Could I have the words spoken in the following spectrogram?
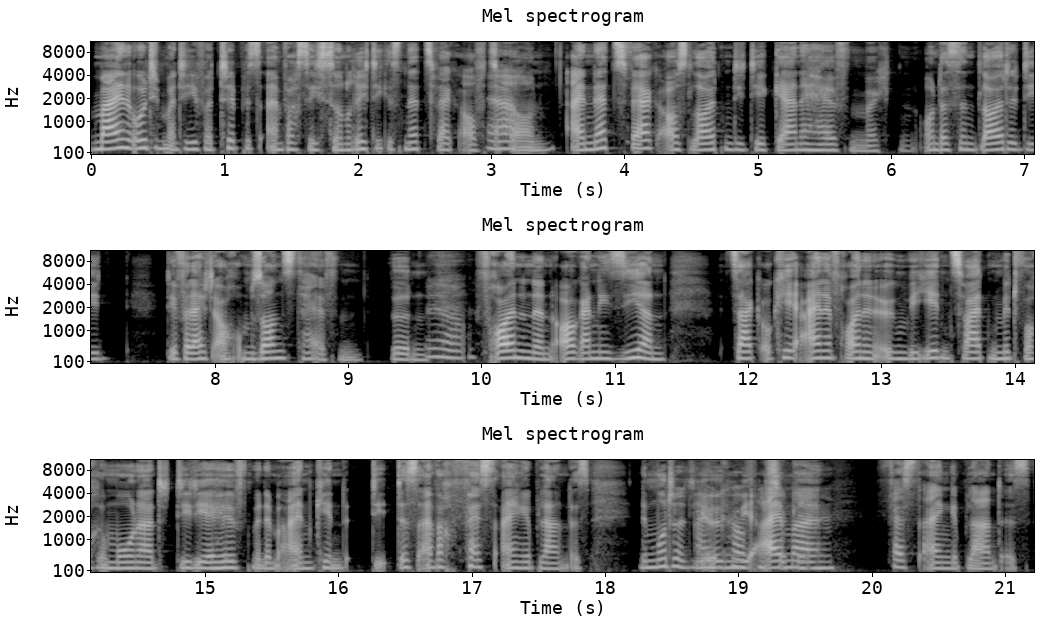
mein ultimativer Tipp ist einfach, sich so ein richtiges Netzwerk aufzubauen. Ein Netzwerk aus Leuten, die dir gerne helfen möchten. Und das sind Leute, die dir vielleicht auch umsonst helfen würden. Ja. Freundinnen organisieren. Sag, okay, eine Freundin irgendwie jeden zweiten Mittwoch im Monat, die dir hilft mit dem einen Kind, die, das einfach fest eingeplant ist. Eine Mutter, die irgendwie einmal fest eingeplant ist.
